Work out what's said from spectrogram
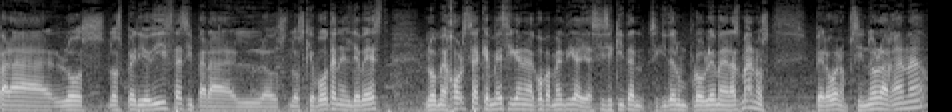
para los, los periodistas y para los, los, que votan el de Best, lo mejor sea que Messi gane la Copa América y así se quitan, se quitan un problema de las manos. Pero bueno, si no la gana,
